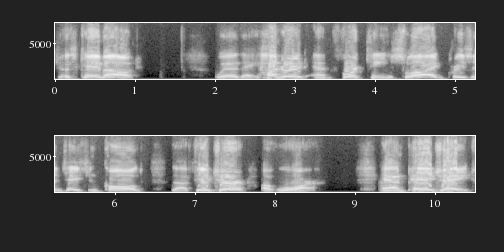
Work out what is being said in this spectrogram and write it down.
just came out with a 114 slide presentation called The Future of War. And page eight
